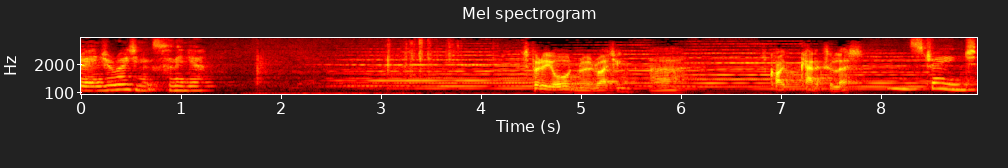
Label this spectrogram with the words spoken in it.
strange. Your writing looks familiar. It's very ordinary writing. Uh, it's quite characterless. Mm, strange.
